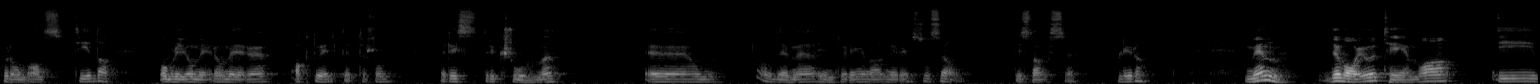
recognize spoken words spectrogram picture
koronaens tid. da, Og blir jo mer og mer aktuelt ettersom restriksjonene eh, og det med innføringen av mer sosial distanse blir. da. Men det var jo et tema i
